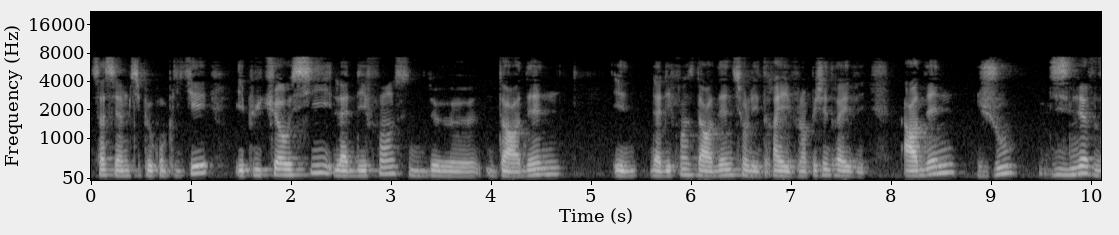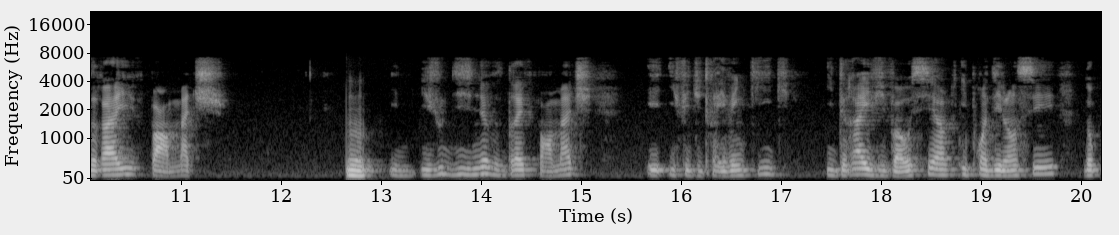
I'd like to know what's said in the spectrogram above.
Ça, c'est un petit peu compliqué. Et puis, tu as aussi la défense de Darden et la défense d'Arden sur les drives, l'empêcher de driver. Arden joue 19 drives par match. Mm. Il, joue 19 drives par match et il fait du driving kick. Il drive, il va au cercle, il prend des lancers. Donc,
